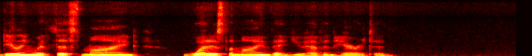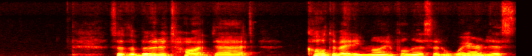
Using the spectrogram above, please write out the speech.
dealing with this mind, what is the mind that you have inherited? So, the Buddha taught that cultivating mindfulness and awareness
